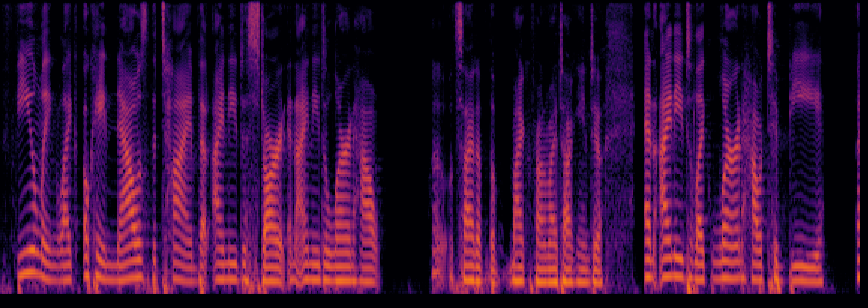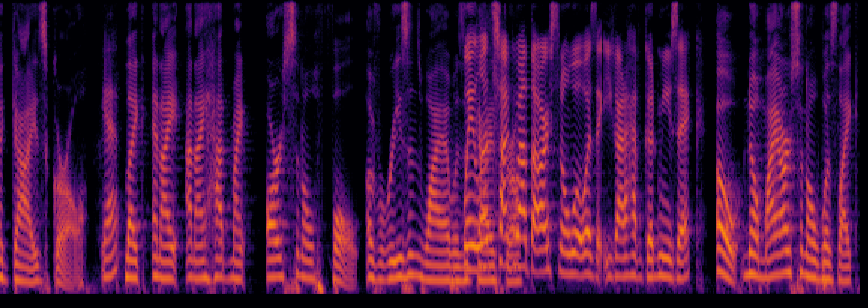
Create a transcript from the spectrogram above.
feeling like, okay, now's the time that I need to start, and I need to learn how. What side of the microphone am I talking into? And I need to like learn how to be a guy's girl. Yeah. Like, and I and I had my arsenal full of reasons why I was. Wait, a let's talk girl. about the Arsenal. What was it? You got to have good music. Oh no, my arsenal was like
